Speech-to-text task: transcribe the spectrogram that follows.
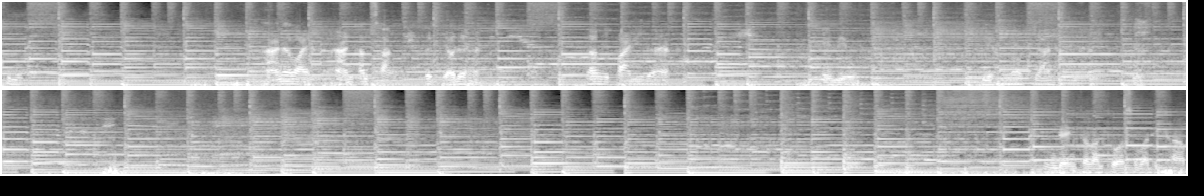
ที่นี่อาหารอร่อยอาหารคำสั่งก๋วยเตี๋ยวด้วยฮะแล้วมีป้ายนี้ด้วยฮะรีวิว มีของเราร้านอาหารนะครับลุงเดงตลอดทัวสวัสดีครับ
